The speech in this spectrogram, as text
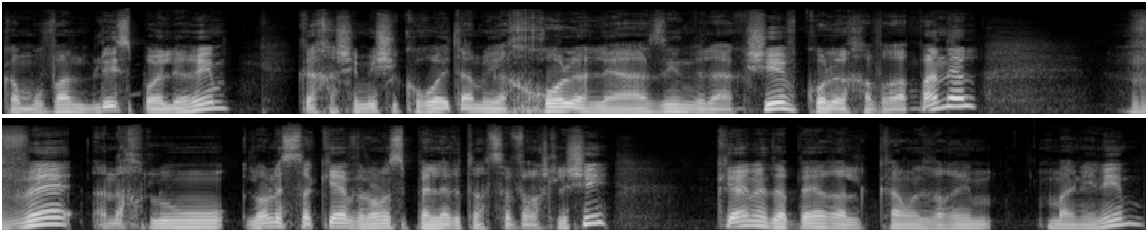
כמובן בלי ספוילרים, ככה שמי שקורא איתנו יכול להאזין ולהקשיב, כולל חברי הפאנל, ואנחנו לא נסכם ולא נספיילר את הספר השלישי, כן נדבר על כמה דברים מעניינים,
